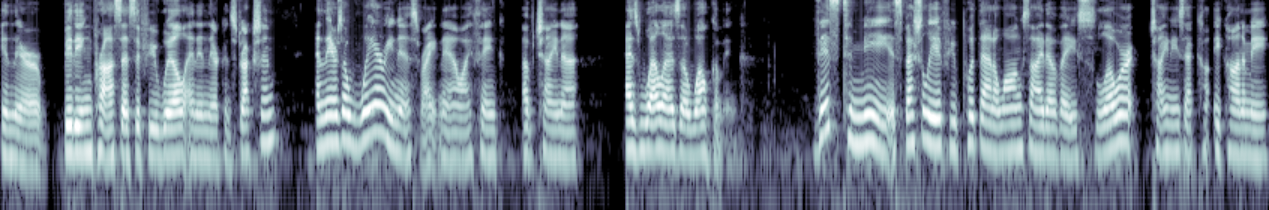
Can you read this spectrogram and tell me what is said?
in their bidding process, if you will, and in their construction. And there's a wariness right now, I think, of China as well as a welcoming. This to me, especially if you put that alongside of a slower Chinese eco- economy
